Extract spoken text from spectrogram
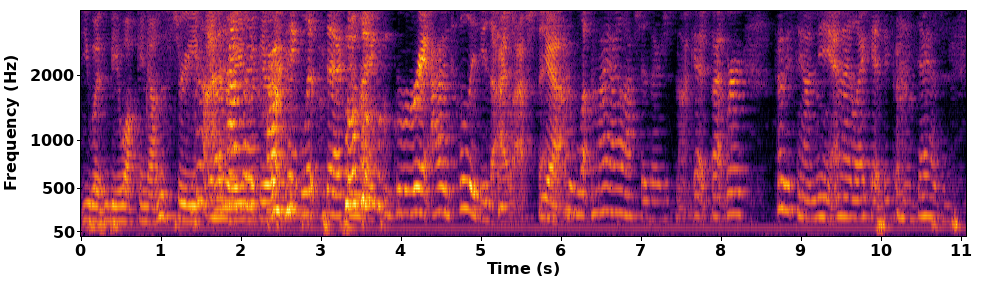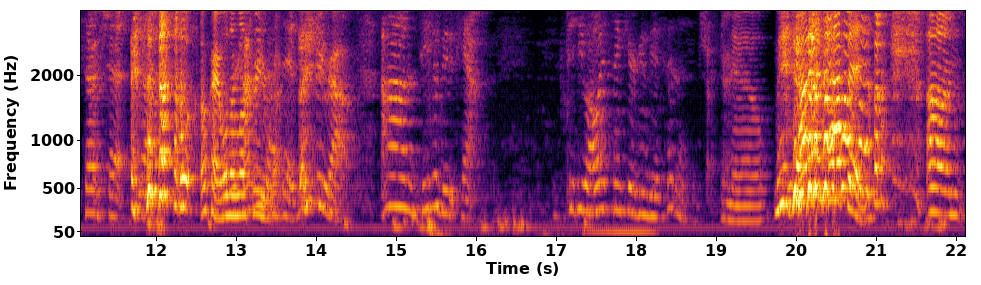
you wouldn't be walking down the street Yeah, in I would rain have like with your hot pink lipstick and like great. I would totally do the eyelash thing. Yeah. I lo- my eyelashes are just not good, but we're focusing on me, and I like it because my day has been so shit. So So okay, well then let's having read. Let's reroute. Um, Diva Boot Camp. Did you always think you were going to be a fitness instructor? No. How did this happen? um,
